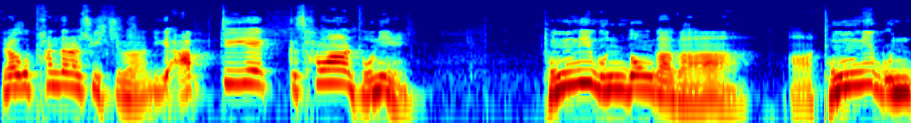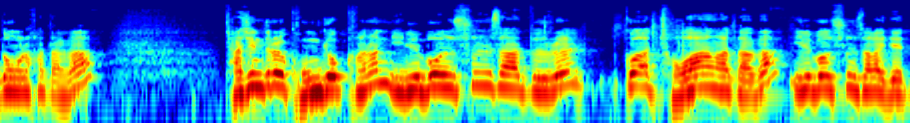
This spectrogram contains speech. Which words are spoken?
라고 판단할 수 있지만 이게 앞뒤의 그 상황을 보니 독립운동가가 어, 독립운동을 하다가 자신들을 공격하는 일본 순사들과 저항하다가 일본 순사가 이제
